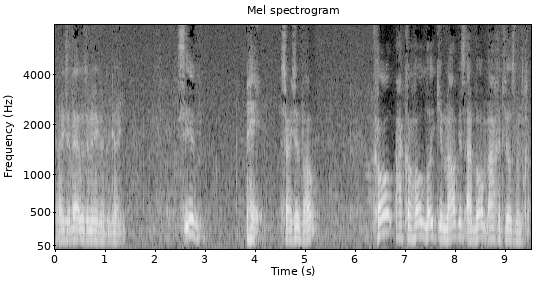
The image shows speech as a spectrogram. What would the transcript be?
And like I said, that was the minig of the guy. Siv, hey, sorry, Siv Vav. Kol hakohol loike malchus abom achet vils mincha.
